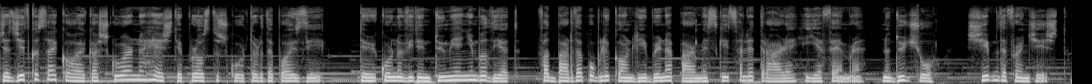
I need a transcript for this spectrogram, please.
Gjatë gjithë kësaj kohe ka shkruar në heshtje prozë të shkurtër dhe poezi, deri kur në vitin 2011 Fatbardha publikon librin e parë me skica letrare Hije Femre në dy gjuhë, shqip dhe frëngjisht.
